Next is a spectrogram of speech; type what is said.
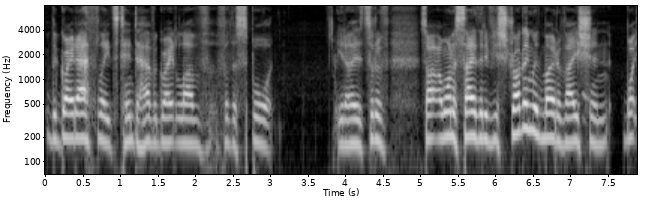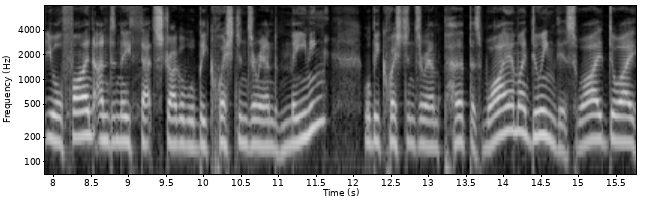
the great athletes tend to have a great love for the sport. You know, it's sort of so I want to say that if you're struggling with motivation, what you will find underneath that struggle will be questions around meaning will be questions around purpose. Why am I doing this? Why do I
